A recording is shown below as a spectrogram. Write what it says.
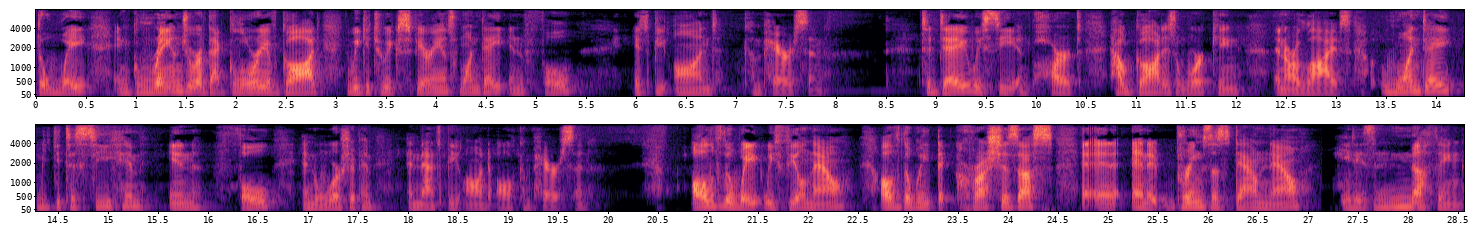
The weight and grandeur of that glory of God that we get to experience one day in full, is beyond comparison. Today, we see in part how God is working in our lives. One day, we get to see Him in full and worship Him, and that's beyond all comparison. All of the weight we feel now, all of the weight that crushes us and, and it brings us down now, it is nothing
